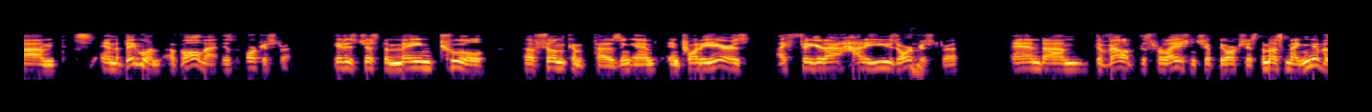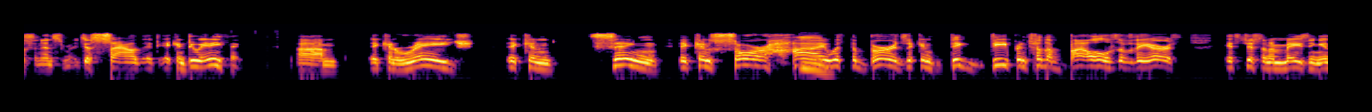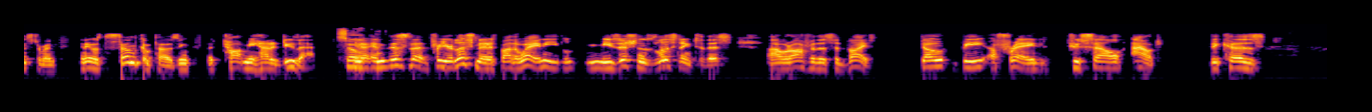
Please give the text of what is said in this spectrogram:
Um, and the big one of all that is orchestra. It is just the main tool of film composing. And in 20 years, I figured out how to use orchestra and um, developed this relationship with the orchestra. It's the most magnificent instrument. It just sounds, it, it can do anything. Um, it can rage, it can sing, it can soar high mm. with the birds, it can dig deep into the bowels of the earth. It's just an amazing instrument. And it was film composing that taught me how to do that. So, you know, and this is the, for your listeners, by the way, any musicians listening to this, I would offer this advice: don't be afraid to sell out, because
